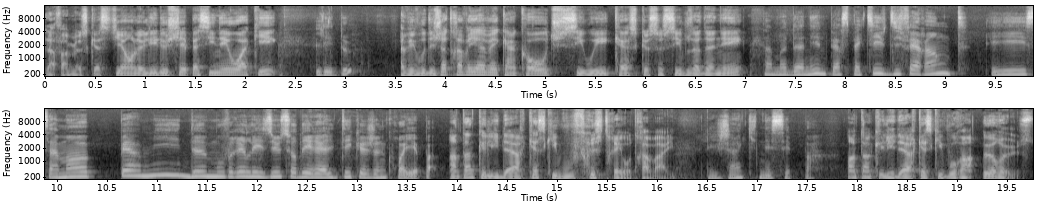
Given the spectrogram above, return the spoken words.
La fameuse question, le leadership assigné ou acquis? Les deux. Avez-vous déjà travaillé avec un coach? Si oui, qu'est-ce que ceci vous a donné? Ça m'a donné une perspective différente et ça m'a permis de m'ouvrir les yeux sur des réalités que je ne croyais pas. En tant que leader, qu'est-ce qui vous frustrait au travail? Les gens qui n'essaient pas En tant que leader, qu'est-ce qui vous rend heureuse?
